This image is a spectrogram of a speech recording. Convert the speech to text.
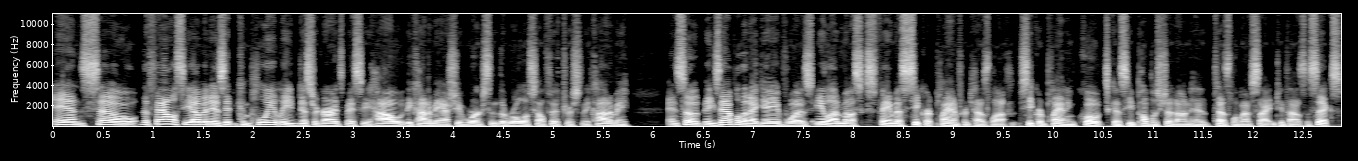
And so the fallacy of it is it completely disregards basically how the economy actually works and the role of self interest in the economy. And so the example that I gave was Elon Musk's famous secret plan for Tesla, secret plan in quotes, because he published it on his Tesla website in 2006.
